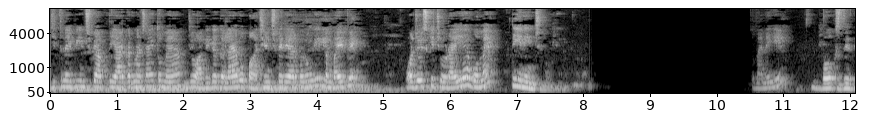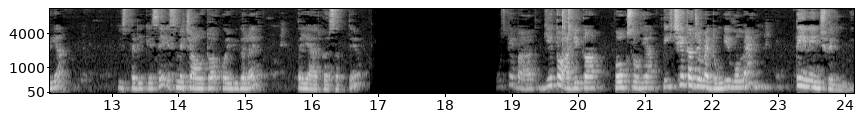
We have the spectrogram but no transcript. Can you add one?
जितने भी इंच पे आप तैयार करना चाहें तो मैं जो आगे का गला है वो पाँच इंच पे तैयार करूँगी लंबाई पे। और जो इसकी चौड़ाई है वो मैं तीन इंच लूँगी। तो मैंने ये बॉक्स दे दिया। इस तरीके से इसमें चाहो तो आप कोई भी गला तैयार कर सकते हो। उसके बाद ये तो आगे का बॉक्स हो गया। पीछे का जो मैं दूँगी वो मैं तीन इंच पे दूँगी।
